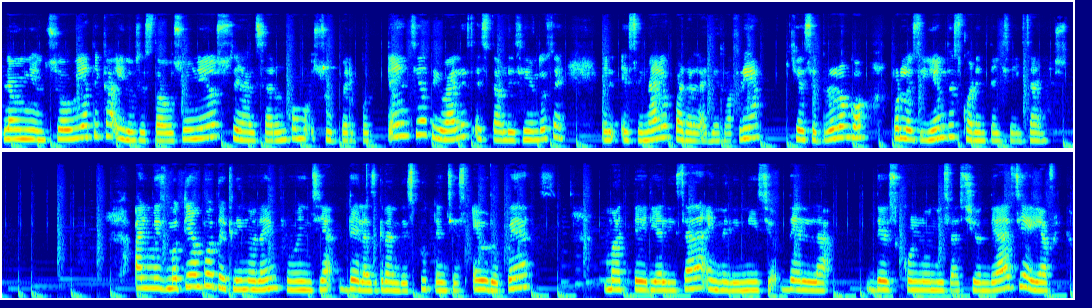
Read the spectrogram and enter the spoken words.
La Unión Soviética y los Estados Unidos se alzaron como superpotencias rivales estableciéndose el escenario para la Guerra Fría que se prolongó por los siguientes 46 años. Al mismo tiempo declinó la influencia de las grandes potencias europeas materializada en el inicio de la descolonización de Asia y África.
